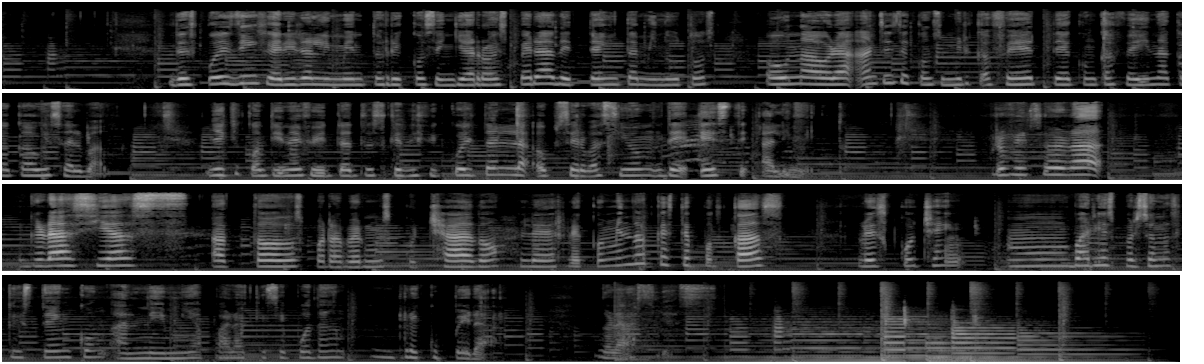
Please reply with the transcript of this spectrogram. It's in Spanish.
Después de ingerir alimentos ricos en hierro, espera de 30 minutos o una hora antes de consumir café, té con cafeína, cacao y salvado, ya que contiene filtratos que dificultan la observación de este alimento. Profesora, gracias a todos por haberme escuchado. Les recomiendo que este podcast lo escuchen mmm, varias personas que estén con anemia para que se puedan recuperar. Gracias.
